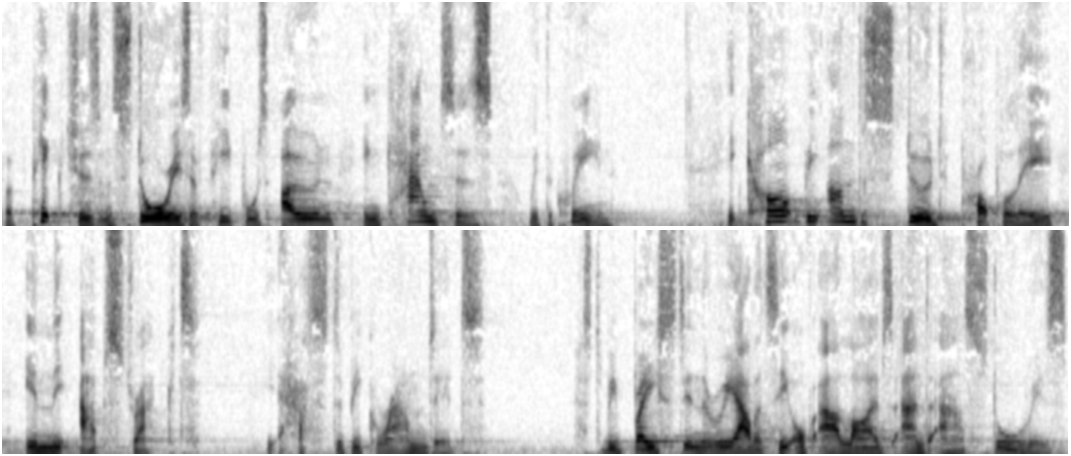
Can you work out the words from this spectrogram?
for pictures and stories of people's own encounters with the Queen. It can't be understood properly in the abstract. It has to be grounded. It has to be based in the reality of our lives and our stories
